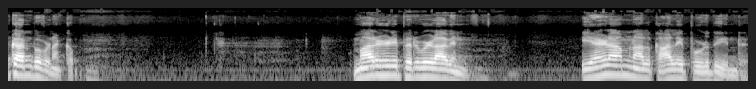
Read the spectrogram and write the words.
உங்களுக்கு அன்பு வணக்கம். மார்கழி பெருவிழாவின் ஏழாம் நாள் காலை பொழுது இன்று.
